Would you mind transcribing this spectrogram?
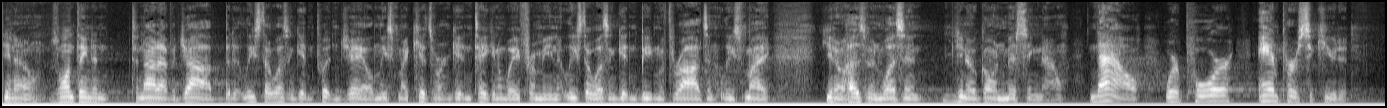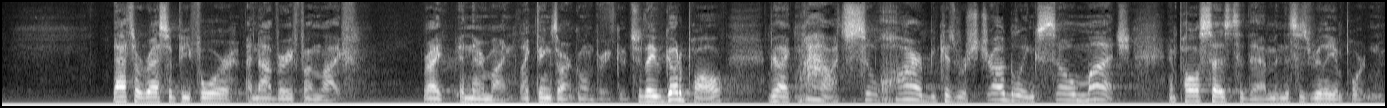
you know, it was one thing to, to not have a job, but at least I wasn't getting put in jail. At least my kids weren't getting taken away from me, and at least I wasn't getting beaten with rods, and at least my, you know, husband wasn't, you know, going missing now. Now we're poor and persecuted. That's a recipe for a not very fun life, right? In their mind. Like things aren't going very good. So they would go to Paul and be like, wow, it's so hard because we're struggling so much. And Paul says to them, and this is really important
